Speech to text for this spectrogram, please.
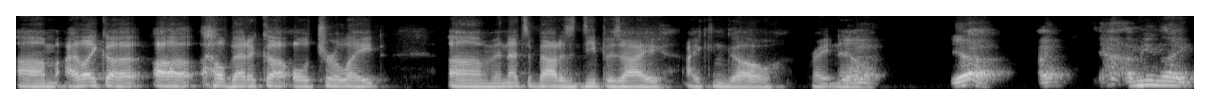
Um, I like a, a Helvetica ultralight, um, and that's about as deep as I I can go right now. Yeah, yeah. I yeah, I mean like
